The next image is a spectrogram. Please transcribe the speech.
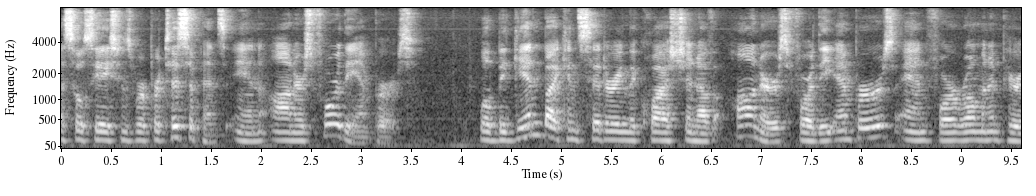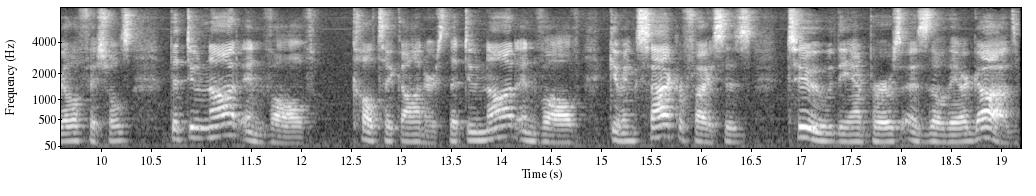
associations were participants in honors for the emperors. We'll begin by considering the question of honors for the emperors and for Roman imperial officials that do not involve cultic honors, that do not involve giving sacrifices to the emperors as though they are gods.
